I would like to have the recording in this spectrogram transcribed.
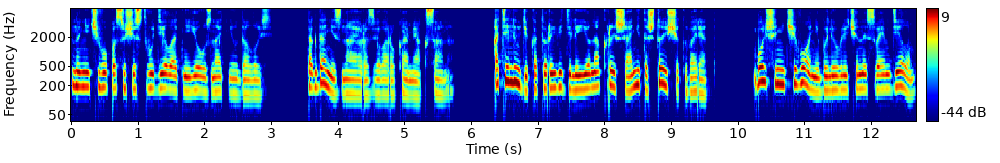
Но ничего по существу дела от нее узнать не удалось. Тогда не знаю, развела руками Оксана. А те люди, которые видели ее на крыше, они-то что еще говорят? Больше ничего, они были увлечены своим делом.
